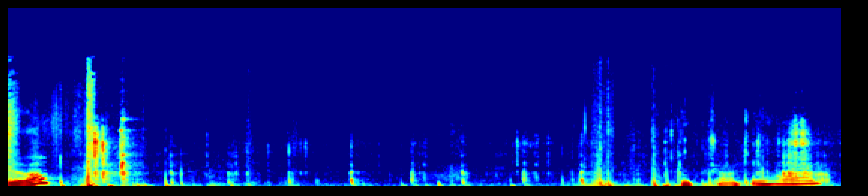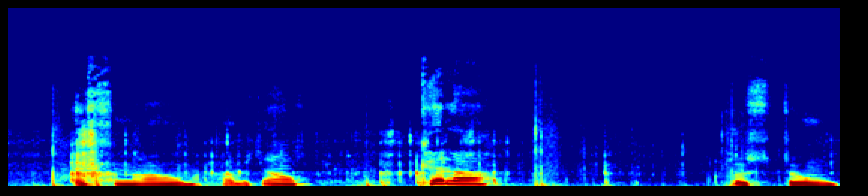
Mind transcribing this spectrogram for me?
So. Enchanting-Raum. Essenraum habe ich auch. Keller. Rüstung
